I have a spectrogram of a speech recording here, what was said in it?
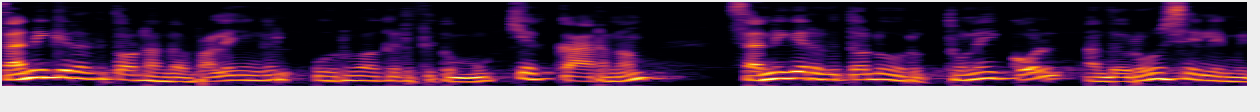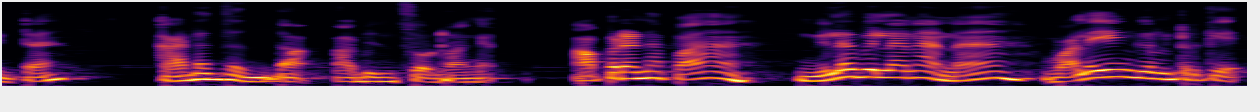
சனி கிரகத்தோட அந்த வளையங்கள் உருவாகிறதுக்கு முக்கிய காரணம் சனி கிரகத்தோட ஒரு துணைக்கோள் அந்த ரோஷே லிமிட்டை கடந்தது தான் அப்படின்னு சொல்கிறாங்க அப்புறம் என்னப்பா? நிலவில்லைன்னா என்ன? வளையங்கள் இருக்குது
